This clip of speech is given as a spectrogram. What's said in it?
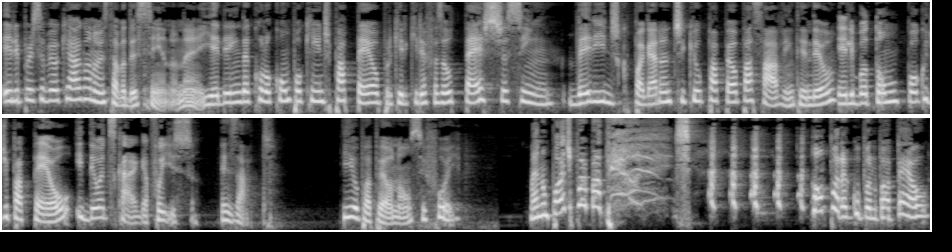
ele percebeu que a água não estava descendo, né? E ele ainda colocou um pouquinho de papel, porque ele queria fazer o teste, assim, verídico, pra garantir que o papel passava, entendeu? Ele botou um pouco de papel e deu a descarga, foi isso. Exato. E o papel não se foi. Mas não pode pôr papel, gente. Vamos pôr a culpa no papel?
